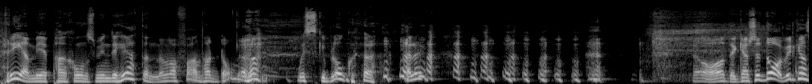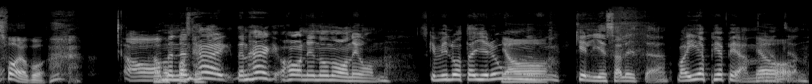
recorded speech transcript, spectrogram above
Premiepensionsmyndigheten, men vad fan har de med whiskyblogg att göra? Eller? Ja, det kanske David kan svara på. Ja, men den här, den här har ni någon aning om. Ska vi låta Jeroen ja. killgissa lite? Vad är PPM ja. egentligen?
